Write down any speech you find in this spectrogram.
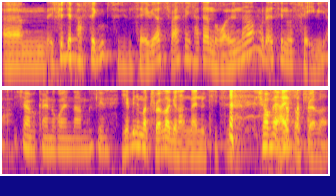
Ähm, ich finde, der passt sehr gut zu diesen Saviors. Ich weiß nicht, hat er einen Rollennamen oder ist er nur Savior? Ich habe keine Rollennamen gesehen. Ich habe ihn immer Trevor genannt, in meinen Notizen. Ich hoffe, er heißt auch Trevor.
